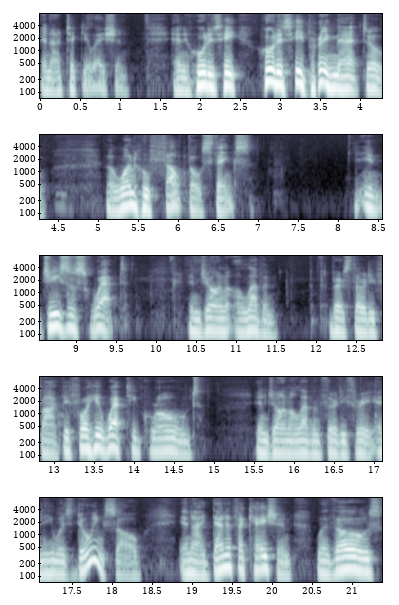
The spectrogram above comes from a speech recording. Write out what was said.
and articulation. And who does he who does he bring that to? The one who felt those things. You know, Jesus wept in John 11, verse 35. Before he wept, he groaned in John 11 33. And he was doing so in identification with those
